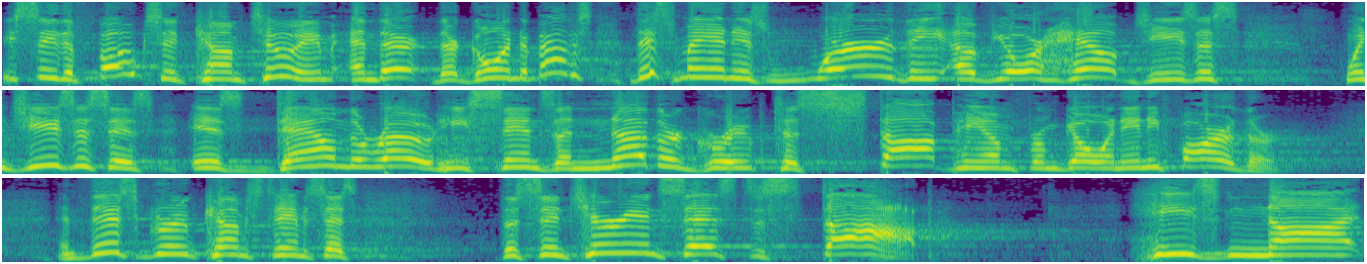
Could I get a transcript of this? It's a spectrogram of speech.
you see, the folks had come to him and they're, they're going about this. This man is worthy of your help, Jesus. When Jesus is, is down the road, he sends another group to stop him from going any farther. And this group comes to him and says, The centurion says to stop. He's not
